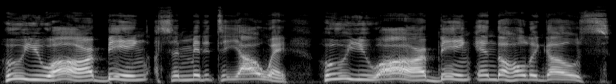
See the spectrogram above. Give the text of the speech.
who you are being submitted to Yahweh, who you are being in the Holy Ghost.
